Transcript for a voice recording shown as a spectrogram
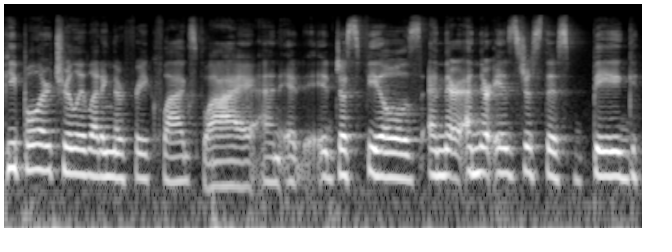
people are truly letting their freak flags fly and it it just feels and there and there is just this big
